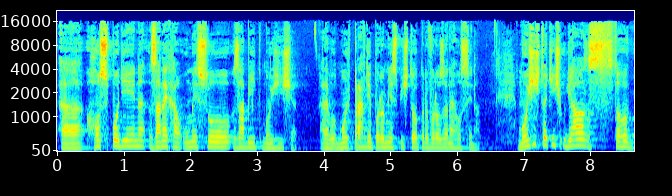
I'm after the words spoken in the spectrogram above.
Eh, hospodin zanechal úmyslu zabít Mojžíše. Nebo pravděpodobně spíš toho prvorozeného syna. Mojžíš totiž udělal z toho,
